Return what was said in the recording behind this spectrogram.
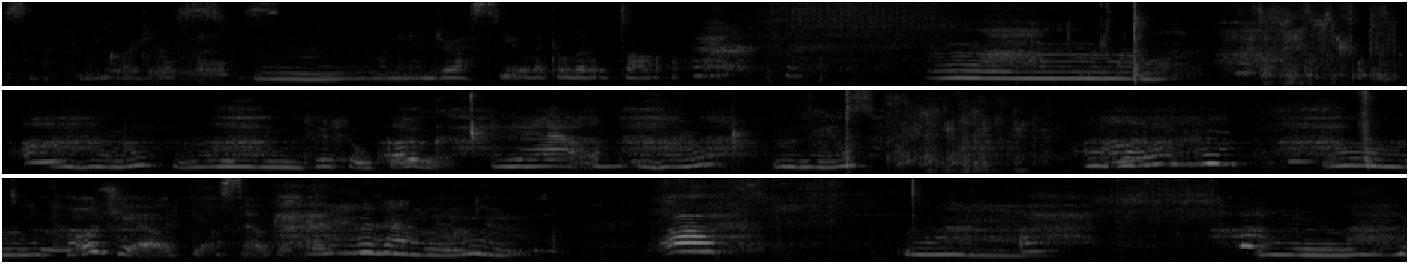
Sit up for me, gorgeous. Mm, let me undress you like a little doll. Mm. Mhm, mm, You're so good. Yeah. Mhm, mhm. Mhm. Mm, I told you it feels so good. Mm. Oh, oh. Oh my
